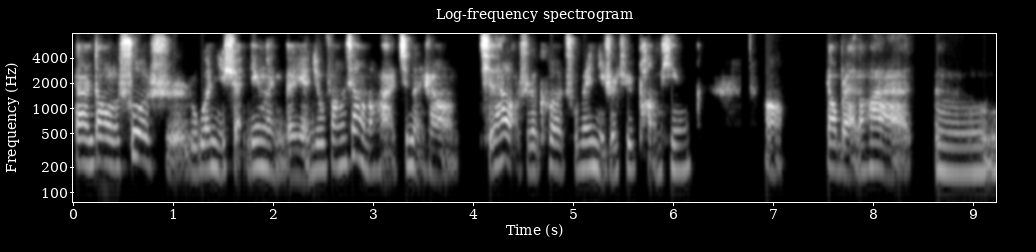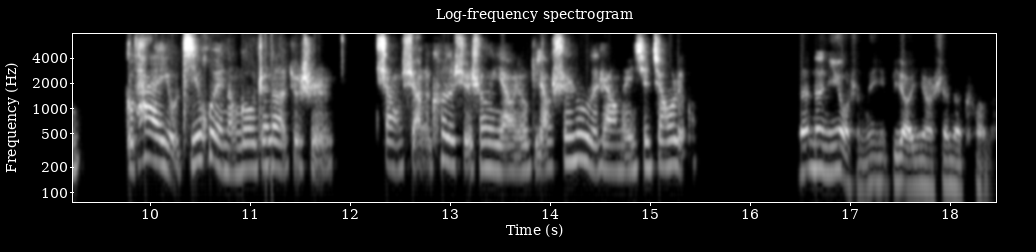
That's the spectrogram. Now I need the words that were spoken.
但是到了硕士，如果你选定了你的研究方向的话，基本上其他老师的课，除非你是去旁听，啊，要不然的话。嗯，不太有机会能够真的就是像选了课的学生一样有比较深入的这样的一些交流。那那你有什么比较印象深的课吗？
